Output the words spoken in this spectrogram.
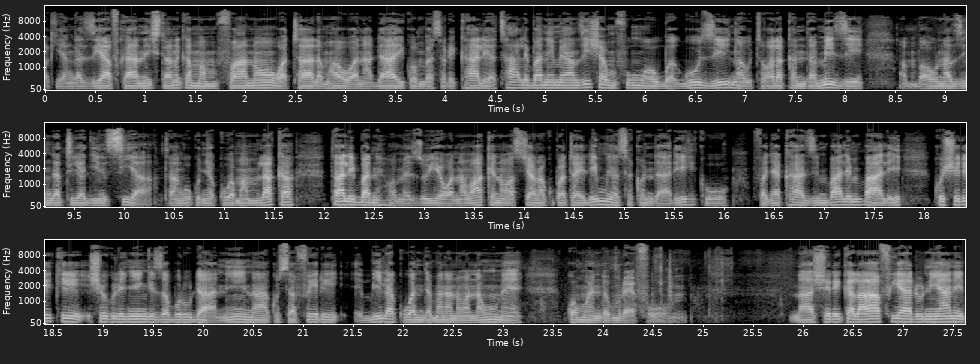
wakiangazia Afghanistan kama mfano. Wataalam hao wanadai kwamba serikali ya Taliban imeanzisha mfumo wa ubaguzi na utawala kandamizi ambao unazingatia jinsia. Tangu kunyakua mamlaka, Taliban wamezuia wanawake na wasichana kupata elimu ya sekondari, kufanya kazi mbalimbali mbali, kushiriki shughuli nyingi za burudani na kusafiri bila kuandamana na wanaume kwa mwendo mrefu. Na shirika la afya duniani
